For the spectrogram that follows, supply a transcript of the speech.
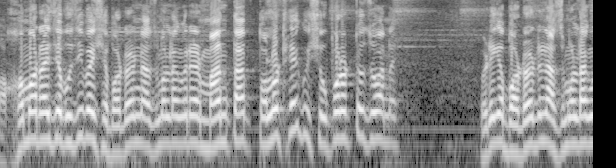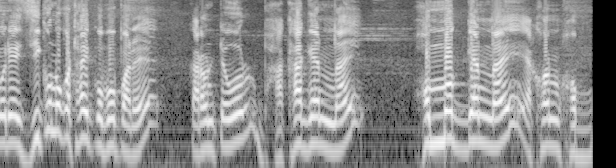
অসমৰ ৰাইজে বুজি পাইছে বৰদৰুদ্দিন আজমল ডাঙৰীয়াৰ মান তাত তলতহে গৈছে ওপৰততো যোৱা নাই। গতিকে বৰদৰুদ্দিন আজমল ডাঙৰীয়াই যিকোনো কথাই ক'ব পাৰে কাৰণ তেওঁৰ ভাষা জ্ঞান নাই সম্যক জ্ঞান নাই এখন সভ্য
